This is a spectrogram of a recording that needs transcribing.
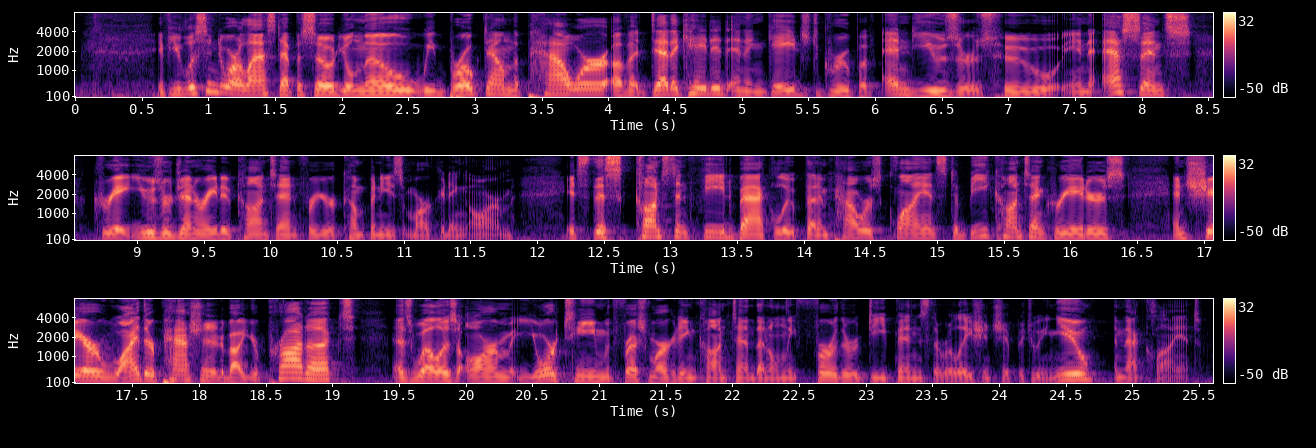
If you listened to our last episode, you'll know we broke down the power of a dedicated and engaged group of end users who, in essence, create user generated content for your company's marketing arm. It's this constant feedback loop that empowers clients to be content creators and share why they're passionate about your product, as well as arm your team with fresh marketing content that only further deepens the relationship between you and that client.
